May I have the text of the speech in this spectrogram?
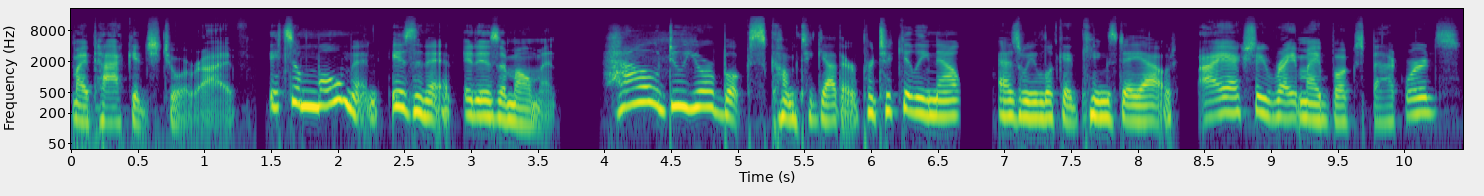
my package to arrive. It's a moment, isn't it? It is a moment. How do your books come together, particularly now as we look at King's Day Out? I actually write my books backwards,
